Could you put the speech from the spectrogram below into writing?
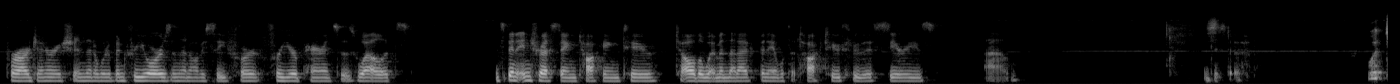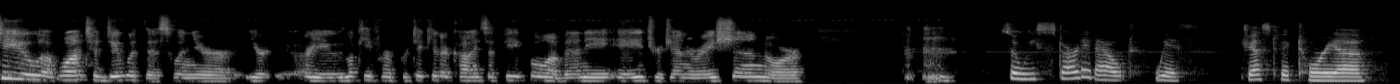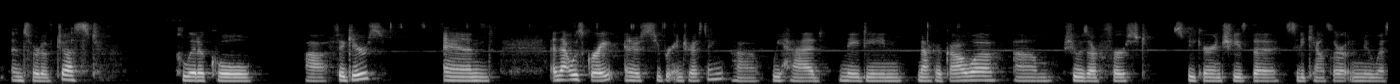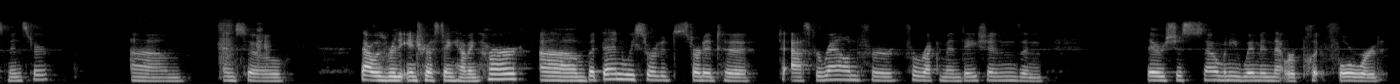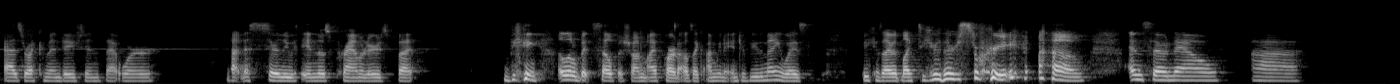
for our generation than it would have been for yours, and then obviously for for your parents as well. It's it's been interesting talking to to all the women that I've been able to talk to through this series. Um, just a, What do you uh, want to do with this when you're you're are you looking for particular kinds of people of any age or generation or So we started out with just Victoria and sort of just political uh, figures, and and that was great and it was super interesting. Uh, we had Nadine Nakagawa. Um, she was our first speaker, and she's the city councilor out in New Westminster. Um, and so that was really interesting having her. Um, but then we started started to to ask around for for recommendations and there's just so many women that were put forward as recommendations that were not necessarily within those parameters, but being a little bit selfish on my part, I was like, I'm going to interview them anyways because I would like to hear their story. um, and so now uh,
